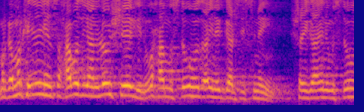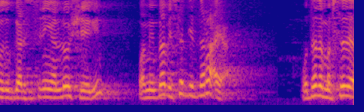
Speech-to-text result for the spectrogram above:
Marka markay leeyihiin saxaabadu yaan loo sheegin waxaa mustawahoodu aynay gaadhsiisnayn shayga aynay mustawahoodu gaadhsiisnayn yaan loo sheegin waa min baabi saddi daraa'ic waddada mafsada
